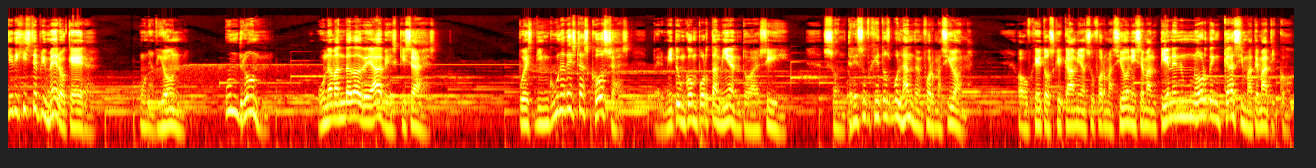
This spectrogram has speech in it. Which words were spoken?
¿Qué dijiste primero que era? ¿Un avión? ¿Un dron? ¿Una bandada de aves quizás? Pues ninguna de estas cosas permite un comportamiento así. Son tres objetos volando en formación. Objetos que cambian su formación y se mantienen en un orden casi matemático.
